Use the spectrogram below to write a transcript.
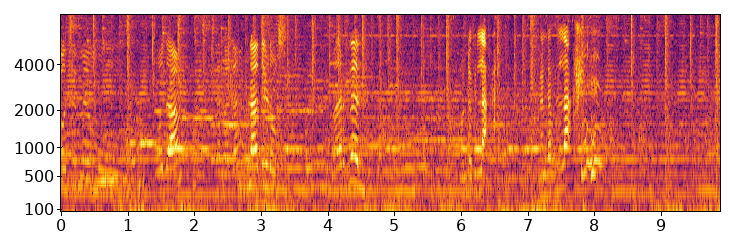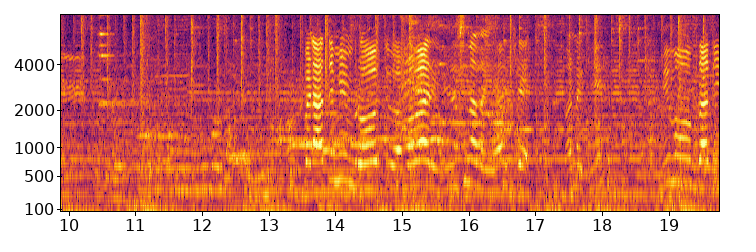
ఇట్లాగే మేము పోదాం తర్వాత రాత్రి వస్తుంది వరదలు కొండపిల్ల కొండపిల్ల ఇప్పుడైతే మేము రోజు అమ్మవారి నిలిచినాం ఇదే అన్నకి మేము ప్రతి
